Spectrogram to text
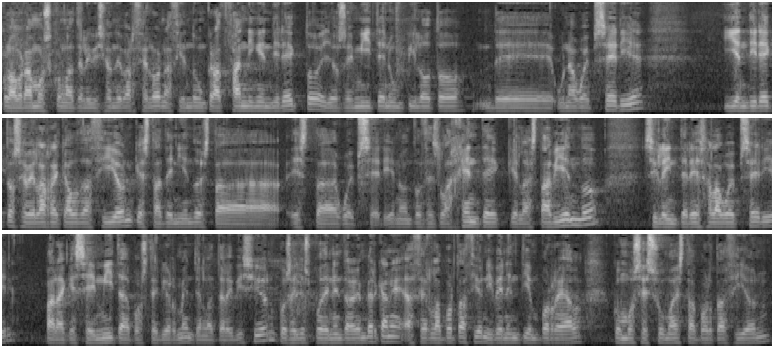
colaboramos con la televisión de Barcelona haciendo un crowdfunding en directo, ellos emiten un piloto de una webserie y en directo se ve la recaudación que está teniendo esta, esta webserie. ¿no? Entonces la gente que la está viendo, si le interesa la webserie, para que se emita posteriormente en la televisión, pues ellos pueden entrar en Berkane, hacer la aportación y ven en tiempo real cómo se suma esta aportación,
